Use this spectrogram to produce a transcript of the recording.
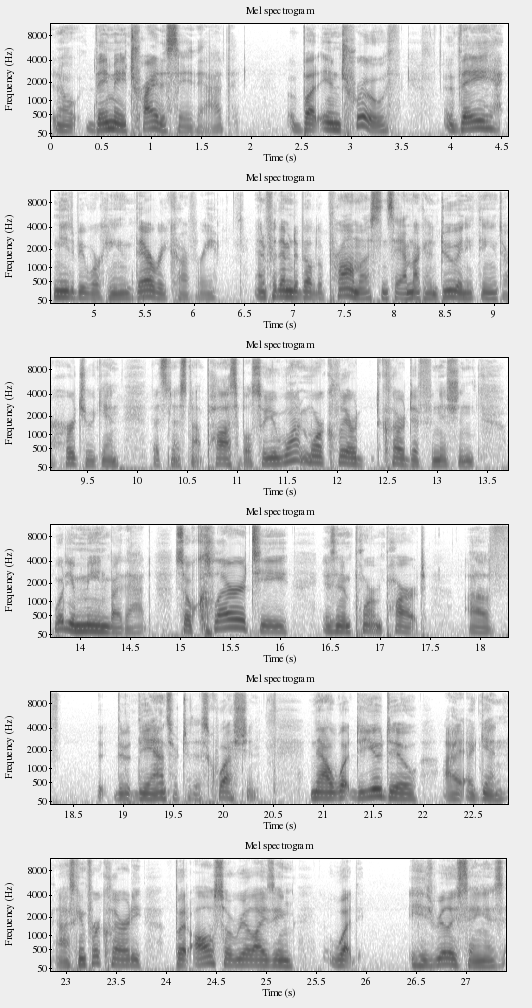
you know, they may try to say that. But in truth, they need to be working their recovery. And for them to be able to promise and say, I'm not going to do anything to hurt you again, that's just not possible. So you want more clear, clear definition. What do you mean by that? So clarity is an important part of the, the answer to this question. Now, what do you do? I again asking for clarity, but also realizing what he's really saying is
